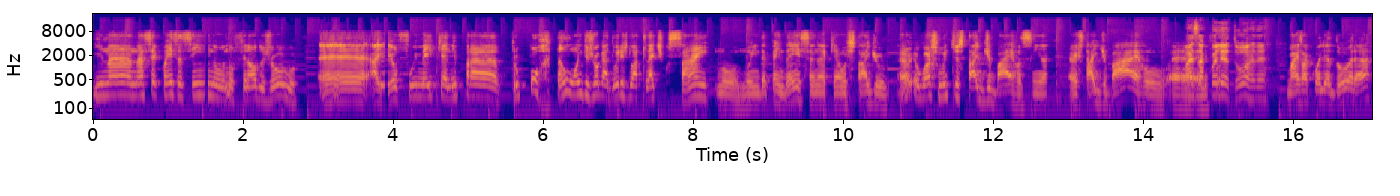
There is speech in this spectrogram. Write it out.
e na, na sequência, assim, no, no final do jogo, é, aí eu fui meio que ali para o portão onde os jogadores do Atlético saem, no, no Independência, né? Que é um estádio. Eu, eu, gosto muito de estádio de bairro, assim, né? É um estádio de bairro. É, mais acolhedor, foi, né? Mais acolhedor, é.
